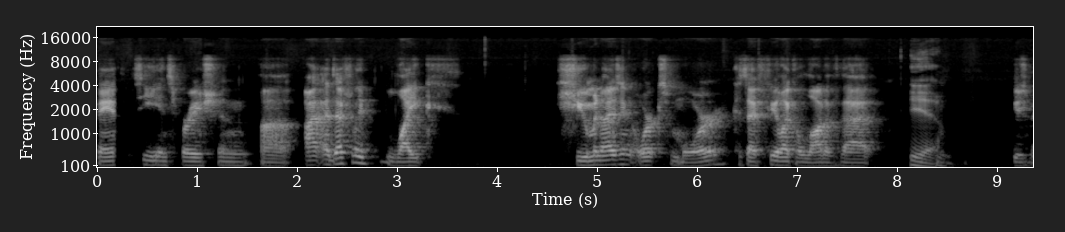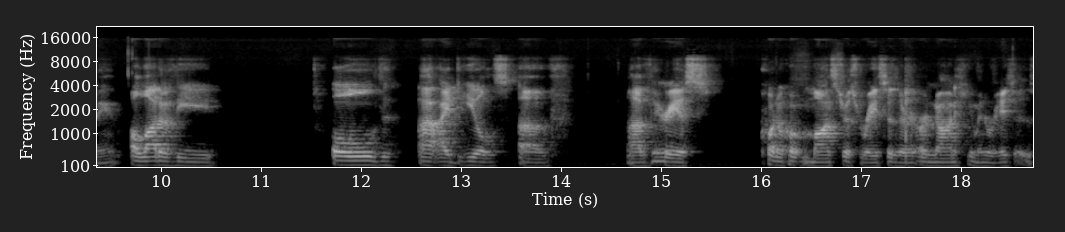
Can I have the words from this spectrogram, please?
fantasy inspiration. Uh, I, I definitely like humanizing orcs more because I feel like a lot of that Yeah. excuse me, a lot of the old uh, ideals of uh, various quote unquote monstrous races or, or non human races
